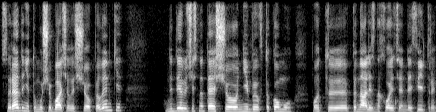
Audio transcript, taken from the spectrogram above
всередині, тому що бачили, що пилинки, не дивлячись на те, що ніби в такому от е, пеналі знаходяться ND-фільтри,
